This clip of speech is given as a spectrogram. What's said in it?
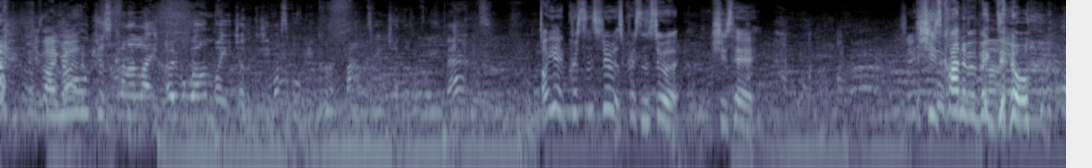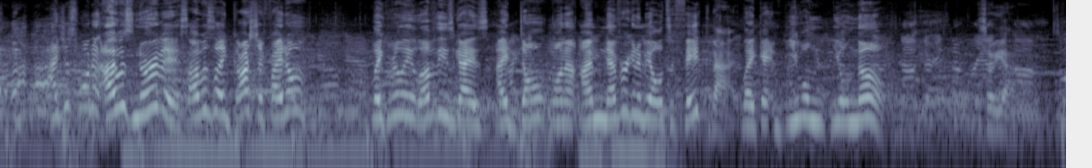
She's like, all just kind of like overwhelmed by each other because you must have all been kind of fans of each other before you met. Oh yeah, Kristen Stewart's Kristen Stewart. She's here. She's kind of a big deal. I just wanted. I was nervous. I was like, gosh, if I don't like really love these guys, I don't want to. I'm never gonna be able to fake that. Like I- you will, you'll know. So yeah.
